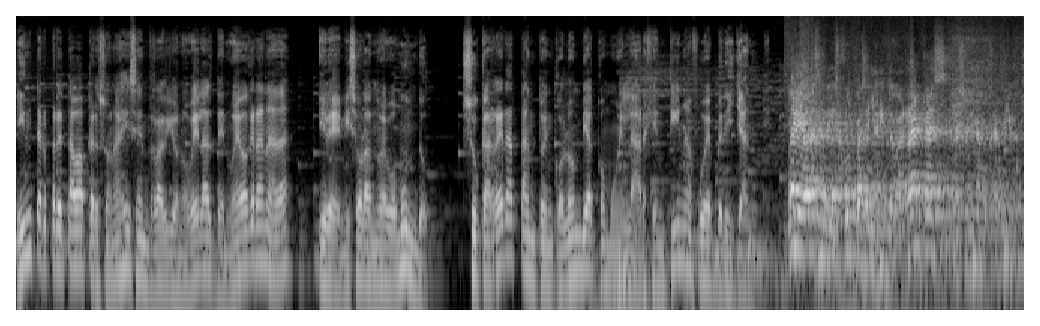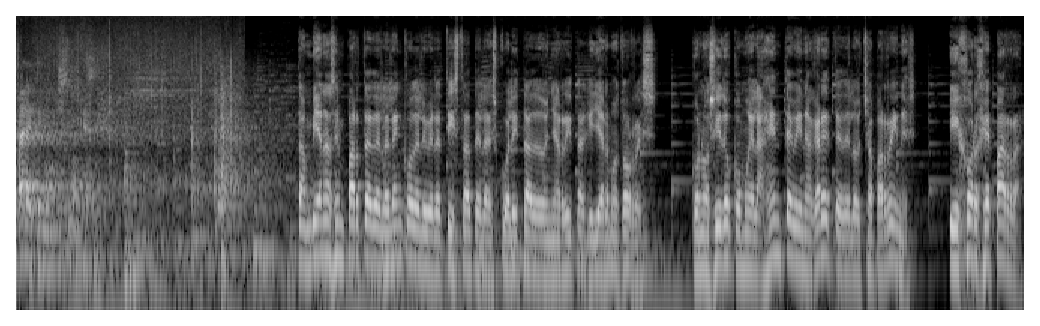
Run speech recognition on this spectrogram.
interpretaba personajes en radionovelas de Nueva Granada y de emisora Nuevo Mundo. Su carrera tanto en Colombia como en la Argentina fue brillante. Bueno, y ahora sí me disculpa, señorito Barrancas. Yo soy una mujer muy ocupada y tengo muchísimo que hacer. También hacen parte del elenco de libretistas de la escuelita de Doña Rita Guillermo Torres, conocido como el agente vinagrete de los chaparrines, y Jorge Parra,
